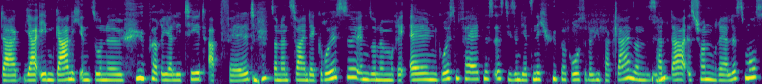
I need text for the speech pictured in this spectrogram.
da ja eben gar nicht in so eine Hyperrealität abfällt, Mhm. sondern zwar in der Größe, in so einem reellen Größenverhältnis ist. Die sind jetzt nicht hypergroß oder hyperklein, sondern es hat Mhm. da ist schon ein Realismus,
